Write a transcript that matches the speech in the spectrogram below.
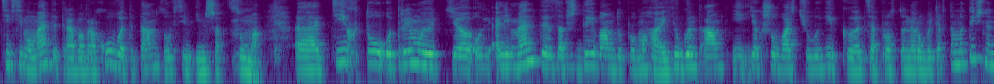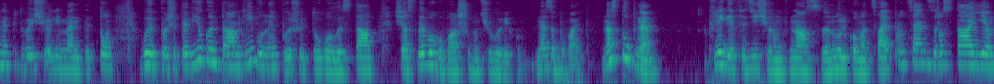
Ці всі моменти треба враховувати, там зовсім інша сума. Е, Ті, хто отримують е, аліменти, завжди вам допомагає Югендамт. І якщо у вас чоловік е, це просто не робить автоматично, не підвищує аліменти, то ви пишете в Югендамт і вони пишуть того листа щасливого вашому чоловіку. Не забувайте. Наступне. Pflegeversicherung в нас 0,2% зростає,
